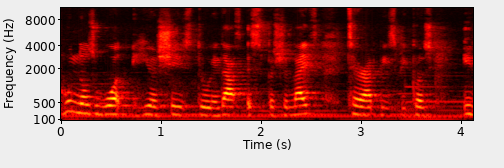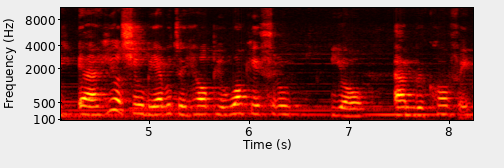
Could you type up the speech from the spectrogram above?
who knows what he or she is doing. That's a specialized therapist because if, uh, he or she will be able to help you walk you through your um, recovery.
